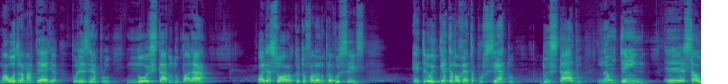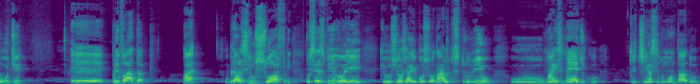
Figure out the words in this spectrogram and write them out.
uma outra matéria, por exemplo, no estado do Pará. Olha só o que eu estou falando para vocês. Entre 80% e 90% do estado não tem é, saúde é, privada. Não é? O Brasil sofre. Vocês viram aí que o senhor Jair Bolsonaro destruiu o Mais Médico que tinha sido montado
